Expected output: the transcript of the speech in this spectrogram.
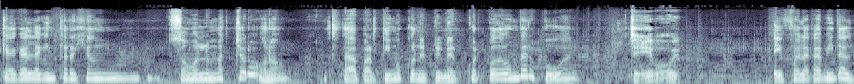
que acá en la quinta región somos los más choros o no? O sea, partimos con el primer cuerpo de bomberos, pues, weón. Sí, pues, obvio. Ahí fue la capital.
